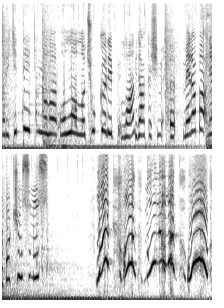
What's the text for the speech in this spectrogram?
Hareket de etmiyorlar. Allah Allah çok garip. Lan bir dakika şimdi. Merhaba ne bakıyorsunuz? Lan! Aa, ne oluyor lan? Oo!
